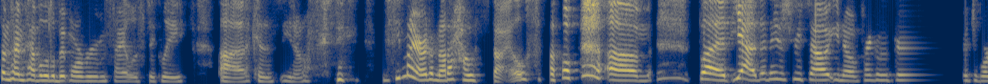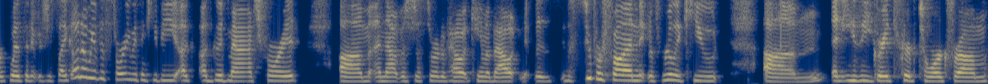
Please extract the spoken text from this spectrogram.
sometimes have a little bit more room stylistically because uh, you know you've seen my art i'm not a house style so um but yeah then they just reached out you know franklin was great to work with and it was just like oh no we have the story. We think you'd be a, a good match for it. Um, and that was just sort of how it came about. It was it was super fun. It was really cute um, an easy great script to work from.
